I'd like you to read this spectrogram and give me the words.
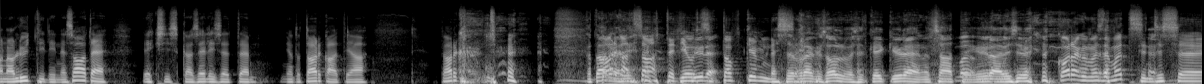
analüütiline saade, ehk siis ka sellised eh, nii-öelda targad ja targad targad saated jõudsid üle, top kümnesse. sa praegu solvasid kõiki ülejäänud saatega külalisi korra, kui ma seda mõtlesin, siis eh,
